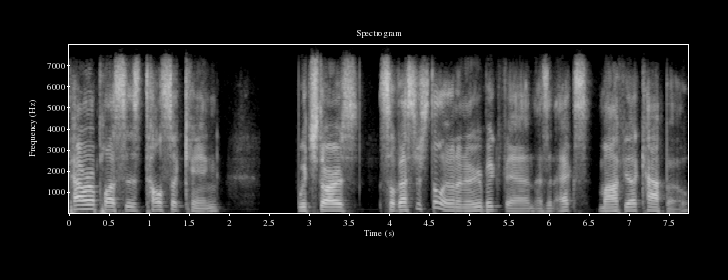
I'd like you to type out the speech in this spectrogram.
Paramount Plus's Tulsa King, which stars Sylvester Stallone. I know you're a big fan as an ex mafia capo,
